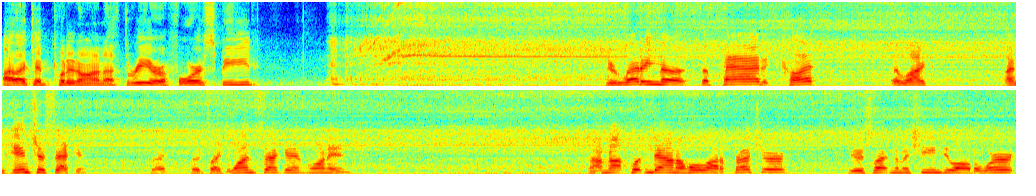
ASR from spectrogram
I like to put it on a three or a four speed. You're letting the, the pad cut at like an inch a second. Right? So it's like one second, one inch. Now I'm not putting down a whole lot of pressure. You're just letting the machine do all the work.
